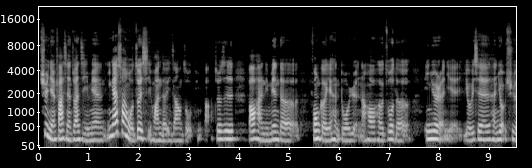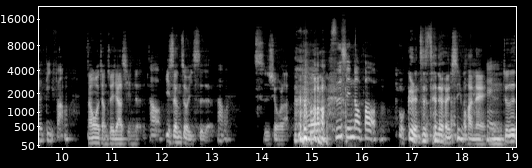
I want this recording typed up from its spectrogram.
去年发行的专辑里面，应该算我最喜欢的一张作品吧。就是包含里面的风格也很多元，然后合作的音乐人也有一些很有趣的地方。然后我讲最佳新人，好一生只有一次的好，辞修啦。私心到爆。我个人是真的很喜欢 呢、嗯就是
